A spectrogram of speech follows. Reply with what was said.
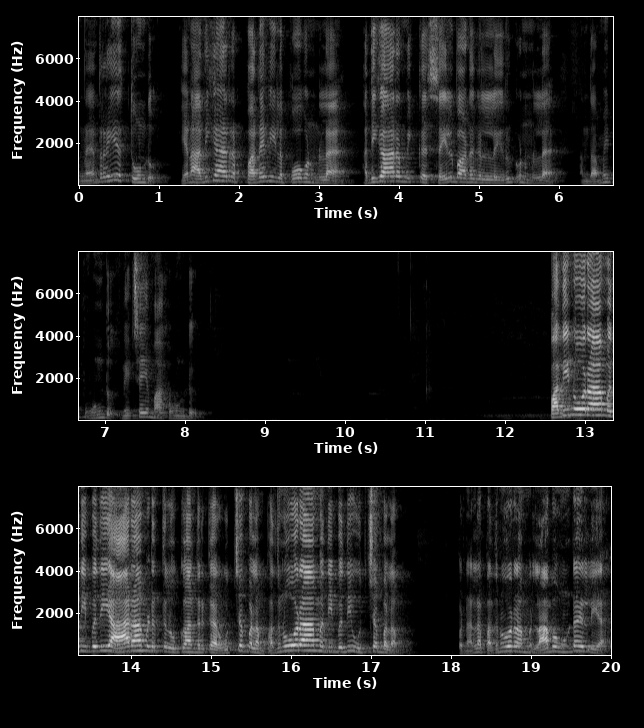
நிறைய தூண்டும். ஏன்னா அதிகார பதவியில் போகணும்ல அதிகாரமிக்க செயல்பாடுகளில் இருக்கணும்ல அந்த அமைப்பு உண்டு நிச்சயமாக உண்டு. பதினோராம் அதிபதி ஆறாம் இடத்தில் உட்கார்ந்துருக்கார் உச்சபலம். பதினோராம் அதிபதி உச்சபலம். இப்போ நல்லா பதினோராம் லாபம் உண்டா இல்லையா?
